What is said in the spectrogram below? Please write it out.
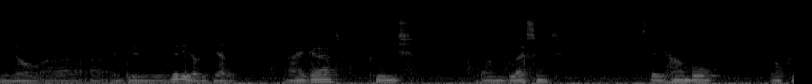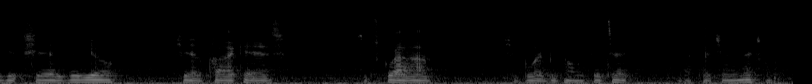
you know, uh, uh and do a video together. All right, guys. Peace, love, and blessings. Stay humble. Don't forget to share the video, share the podcast, subscribe. It's your boy Big Homie Fit Tech. I'll catch you in the next one.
